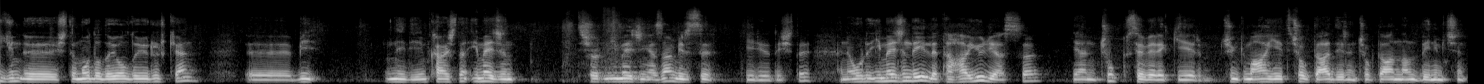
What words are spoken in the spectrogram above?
Bir gün e, işte modada yolda yürürken e, bir ne diyeyim karşıdan Imagine tişörtüne Imagine yazan birisi geliyordu işte. Hani orada Imagine değil de tahayyül yazsa yani çok severek giyerim. Çünkü mahiyeti çok daha derin, çok daha anlamlı benim için.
